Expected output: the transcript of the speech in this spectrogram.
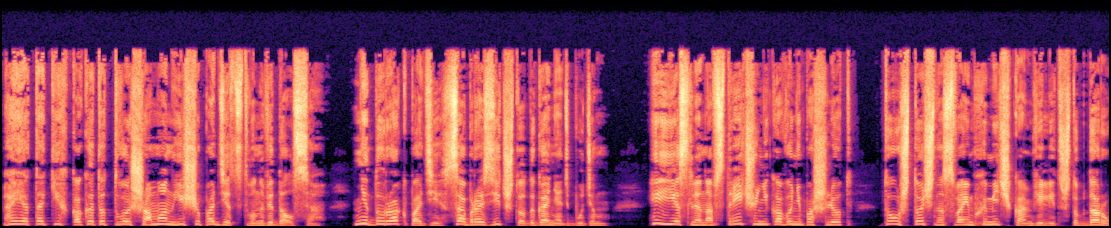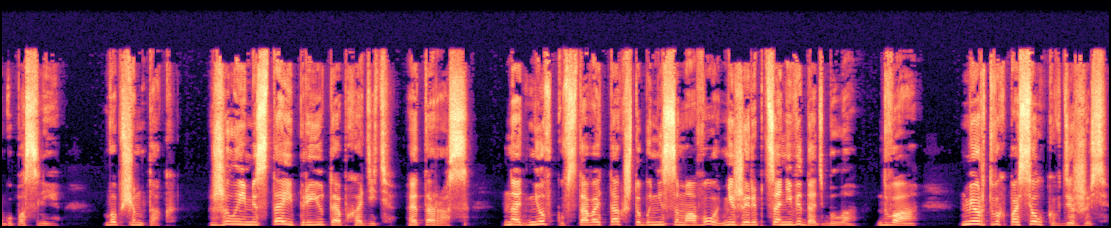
А я таких, как этот твой шаман, еще по детству навидался. Не дурак, поди, сообразит, что догонять будем. И если навстречу никого не пошлет, то уж точно своим хомячкам велит, чтоб дорогу пасли. В общем так, жилые места и приюты обходить — это раз. На дневку вставать так, чтобы ни самого, ни жеребца не видать было. Два. Мертвых поселков держись,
